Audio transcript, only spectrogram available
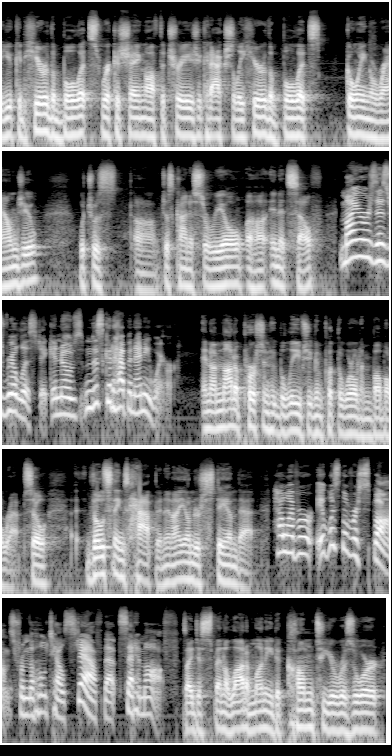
You could hear the bullets ricocheting off the trees. You could actually hear the bullets going around you, which was uh, just kind of surreal uh, in itself. Myers is realistic and knows this could happen anywhere. And I'm not a person who believes you can put the world in bubble wrap. So those things happen, and I understand that. However, it was the response from the hotel staff that set him off. I just spent a lot of money to come to your resort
